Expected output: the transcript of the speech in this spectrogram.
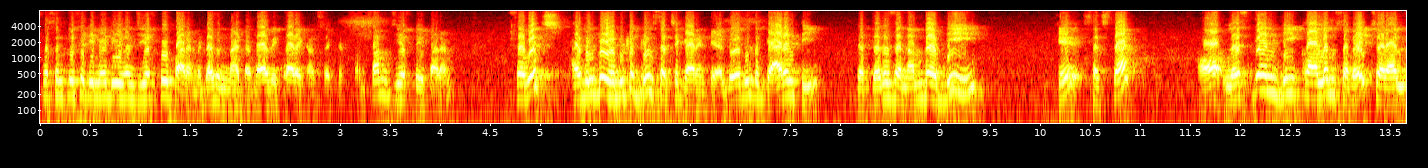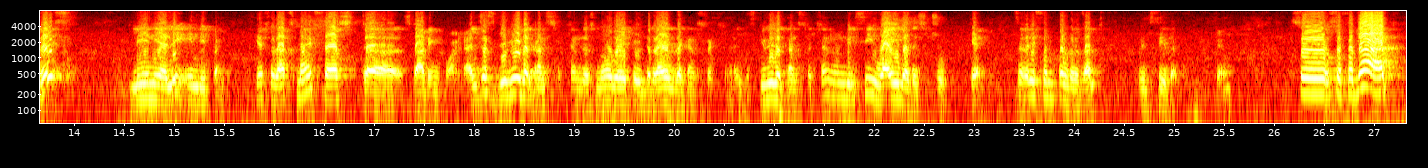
for simplicity maybe even GF2 par m. It doesn't matter where we I construct it from some GFP par m for which I will be able to give such a guarantee. I'll be able to guarantee that there is a number d okay such that or less than d columns of h are always linearly independent. Okay, so that's my first uh, starting point. I'll just give you the construction. There's no way to derive the construction. I'll just give you the construction and we'll see why that is true. Okay, it's a very simple result. We'll see that. Okay, so so for that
